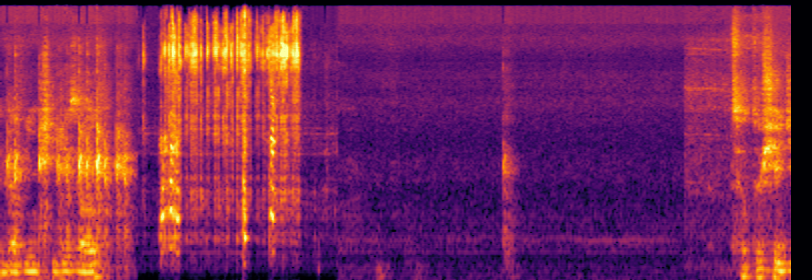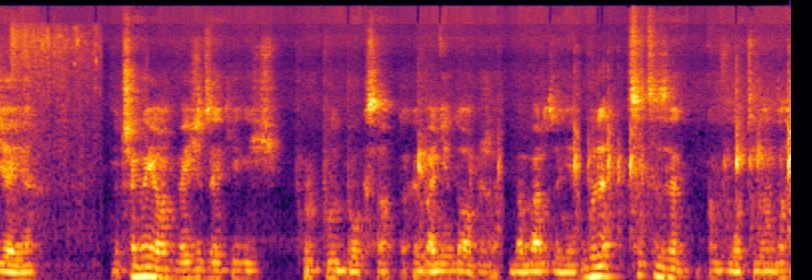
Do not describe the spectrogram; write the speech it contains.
w DaVinci Resolve. Co tu się dzieje? Dlaczego ja mam wejść do jakiegoś purple boxa? To chyba niedobrze. Chyba bardzo nie. W ogóle, co to za gówno tu na dole?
